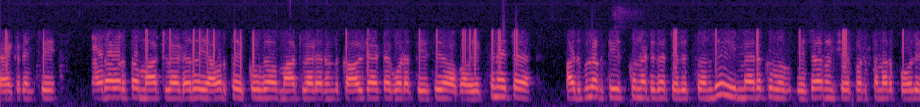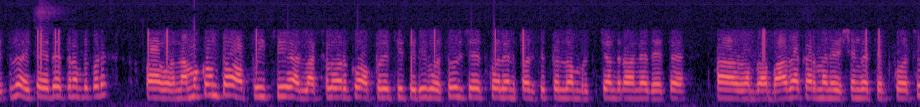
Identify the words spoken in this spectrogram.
సేకరించి ఎవరెవరితో మాట్లాడారు ఎవరితో ఎక్కువగా మాట్లాడారు కాల్ డేటా కూడా తీసి ఒక వ్యక్తిని అయితే అదుపులోకి తీసుకున్నట్టుగా తెలుస్తుంది. ఈ మేరకు విచారణ చేపడుతున్నారు పోలీసులు. అయితే ఏదైతున్నప్పుడు కూడా నమ్మకంతో అప్పు ఇచ్చి ఆ లక్షల వరకు అప్పులు ఇచ్చి తిరిగి వసూలు చేసుకోలేని పరిస్థితుల్లో మృతి చెందడం అనేది అయితే బాధాకరమైన విషయంగా చెప్పుకోవచ్చు.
